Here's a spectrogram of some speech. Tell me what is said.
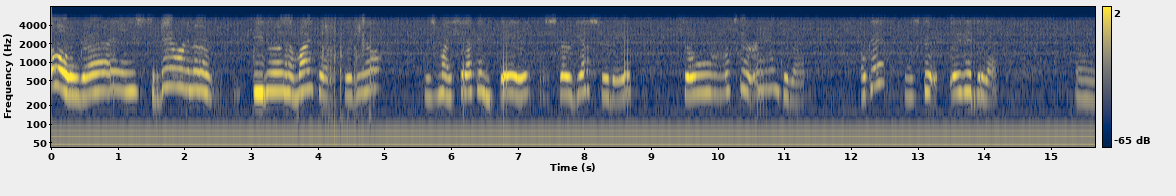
Hello guys, today we're gonna be doing a Minecraft video. This is my second day, I started yesterday, so let's get right into that. Okay? Let's get right into that. Um,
